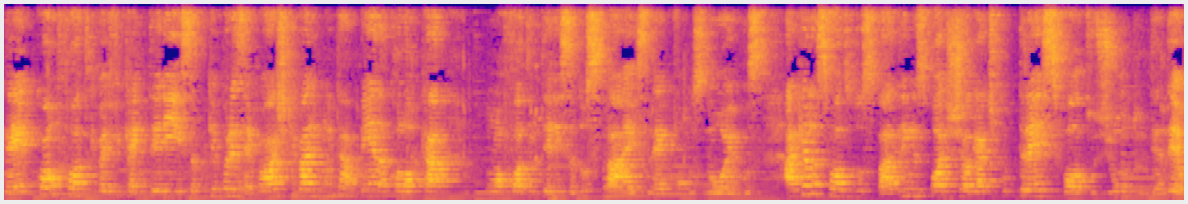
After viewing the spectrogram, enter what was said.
né, qual foto que vai ficar inteiriça, porque, por exemplo, eu acho que vale muito a pena colocar uma foto inteiriça dos pais, né, com os noivos. Aquelas fotos dos padrinhos pode jogar tipo três fotos junto, entendeu?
